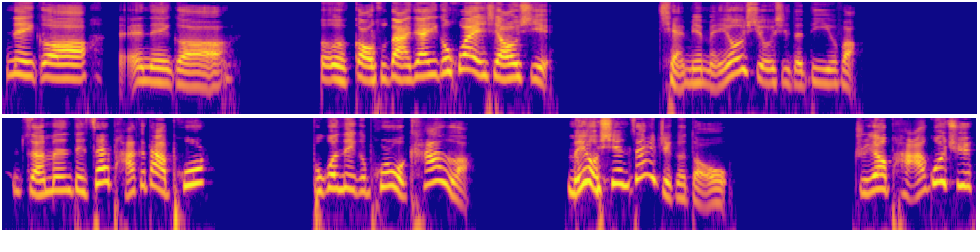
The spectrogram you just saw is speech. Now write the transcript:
那个，呃，那个，呃，告诉大家一个坏消息，前面没有休息的地方，咱们得再爬个大坡。不过那个坡我看了。没有现在这个陡，只要爬过去，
